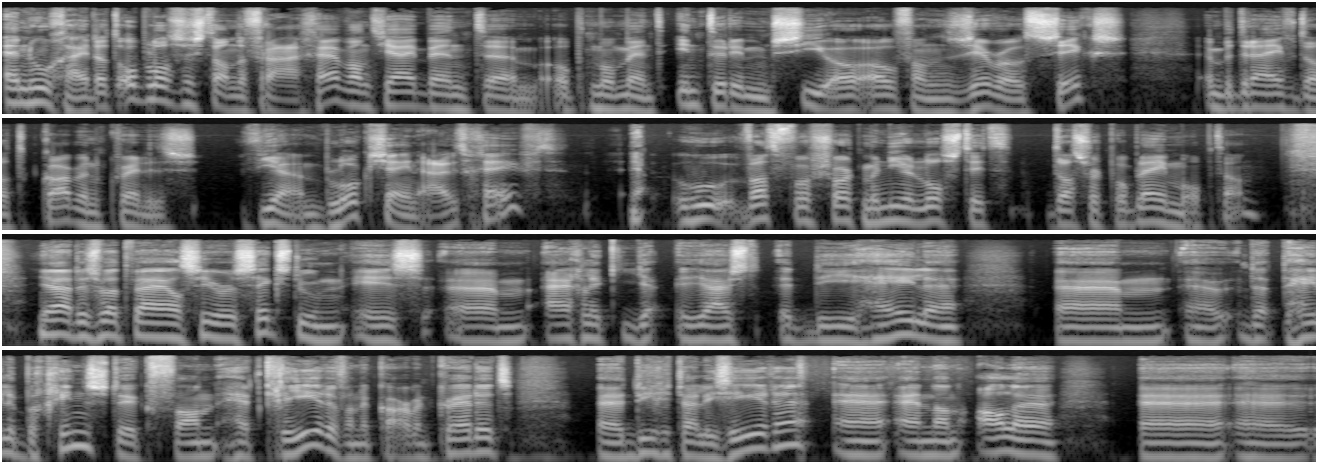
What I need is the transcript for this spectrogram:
En hoe ga je dat oplossen is dan de vraag. Hè? Want jij bent um, op het moment interim COO van Zero Six. Een bedrijf dat carbon credits via een blockchain uitgeeft. Ja. Hoe, wat voor soort manier lost dit dat soort problemen op dan? Ja, dus wat wij als Zero Six doen is um, eigenlijk ju juist die hele um, uh, dat hele beginstuk van het creëren van de carbon credits uh, digitaliseren uh, en dan alle uh, uh,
